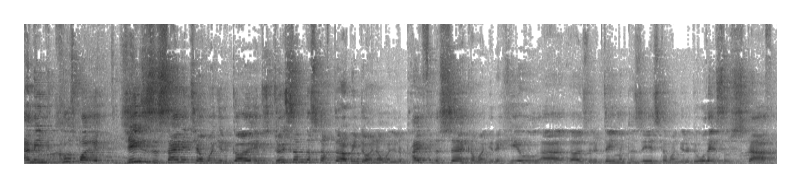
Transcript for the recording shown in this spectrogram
I mean, of course, but if Jesus is saying it to you, I want you to go and just do some of the stuff that I've been doing. I want you to pray for the sick. I want you to heal uh, those that are demon possessed. I want you to do all that sort of stuff.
